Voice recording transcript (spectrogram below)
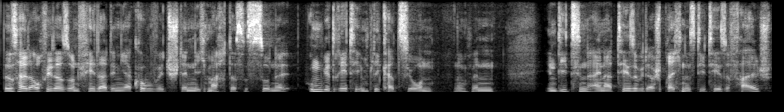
das ist halt auch wieder so ein Fehler, den Jakobowitsch ständig macht. Das ist so eine umgedrehte Implikation. Ne? Wenn Indizien einer These widersprechen, ist die These falsch.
